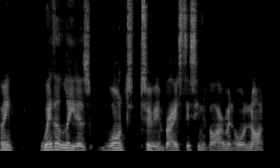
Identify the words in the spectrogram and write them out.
I mean, whether leaders want to embrace this environment or not,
